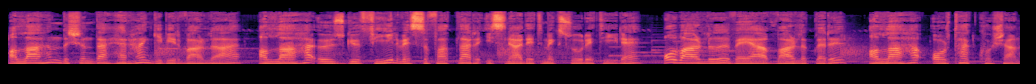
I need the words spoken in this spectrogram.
Allah'ın dışında herhangi bir varlığa Allah'a özgü fiil ve sıfatlar isnat etmek suretiyle o varlığı veya varlıkları Allah'a ortak koşan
